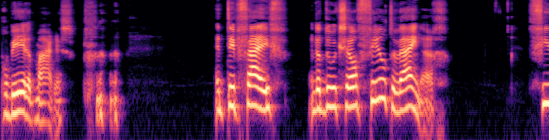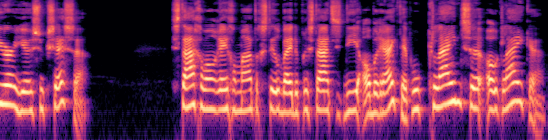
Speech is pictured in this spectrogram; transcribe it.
Probeer het maar eens. en tip 5, en dat doe ik zelf veel te weinig. Vier je successen. Sta gewoon regelmatig stil bij de prestaties die je al bereikt hebt, hoe klein ze ook lijken.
